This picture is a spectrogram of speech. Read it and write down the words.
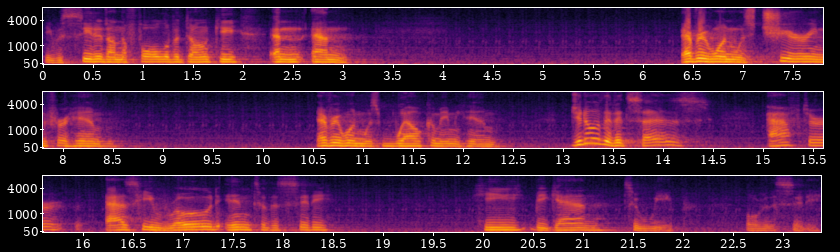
He was seated on the foal of a donkey, and, and everyone was cheering for him. Everyone was welcoming him. Do you know that it says, after, as he rode into the city, he began to weep over the city.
